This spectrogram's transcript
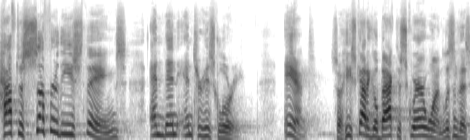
have to suffer these things and then enter his glory. And, so he's got to go back to square one. Listen to this.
